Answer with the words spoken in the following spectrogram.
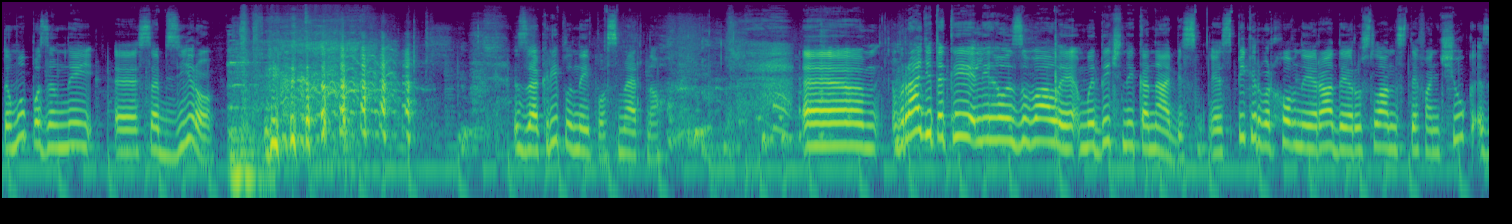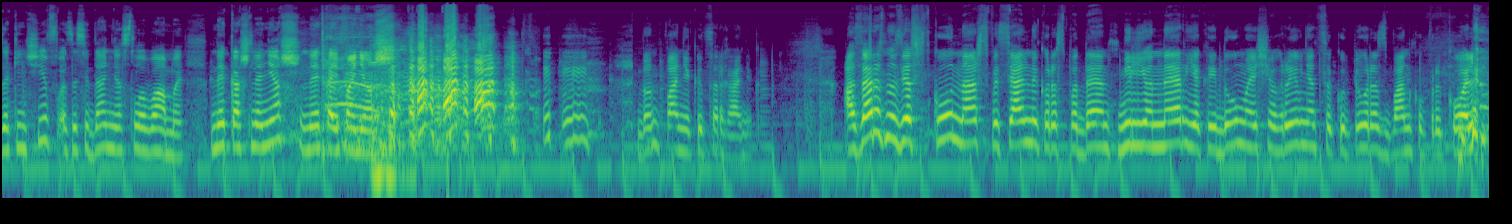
Тому позивний е, Сабзіро закріплений посмертно. Е, в Раді таки легалізували медичний канабіс. Е, Спікер Верховної Ради Руслан Стефанчук закінчив засідання словами: не кашляняш, не кайфаняш. Дон Панік і Царганік. А зараз на зв'язку наш спеціальний кореспондент, мільйонер, який думає, що гривня це купюра з банку приколів.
